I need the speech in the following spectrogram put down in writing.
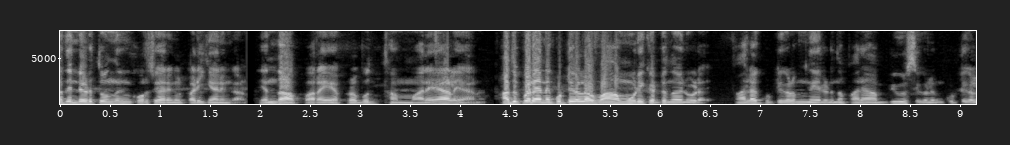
അതിന്റെ അടുത്തും നിങ്ങൾക്ക് കുറച്ച് കാര്യങ്ങൾ പഠിക്കാനും കാണും. എന്താ പറയുക പ്രബുദ്ധ മലയാളിയാണ്. അതുപോലെ തന്നെ കുട്ടികളുടെ വാ മൂടി കെട്ടുന്നതിലൂടെ പല കുട്ടികളും നേരിടുന്ന പല അബ്യൂസുകളും കുട്ടികൾ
